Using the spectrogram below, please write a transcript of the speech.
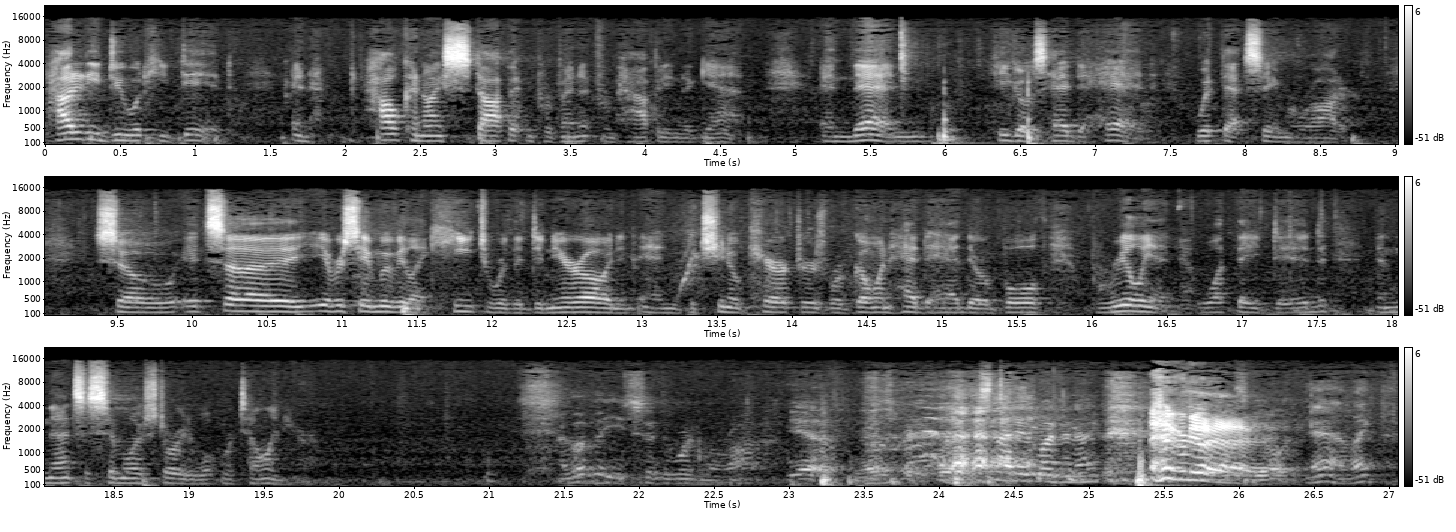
How did he do what he did? And how can I stop it and prevent it from happening again? And then he goes head to head with that same marauder. So it's uh, you ever see a movie like Heat where the De Niro and, and Pacino characters were going head to head? They were both brilliant at what they did, and that's a similar story to what we're telling here. I love that you said the word marauder. Yeah, that was pretty good. That's not in my vernacular. yeah, I like that.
